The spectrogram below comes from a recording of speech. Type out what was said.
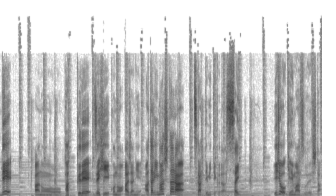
であのパックでぜひこのアジャに当たりましたら使ってみてください。以上ゲーマーズでした。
